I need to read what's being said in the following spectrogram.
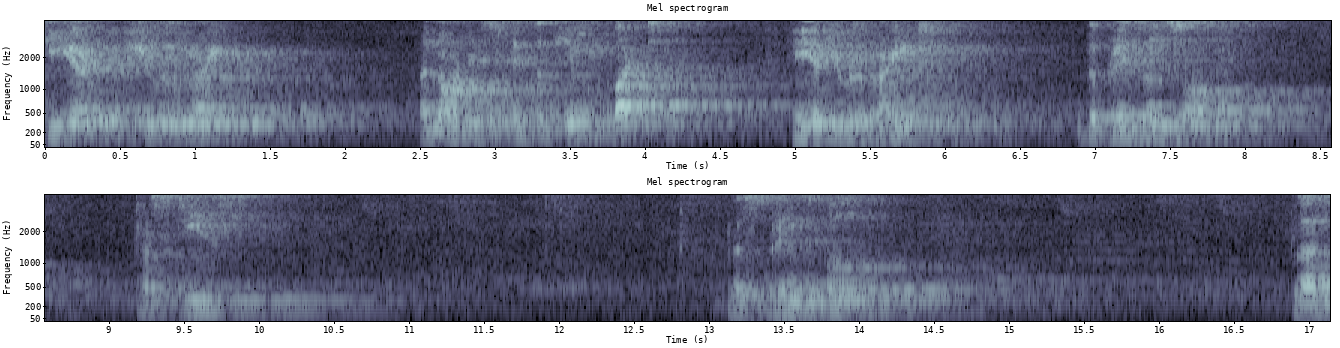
here you will write a notice with the theme but here you will write the presence of trustees plus principal plus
